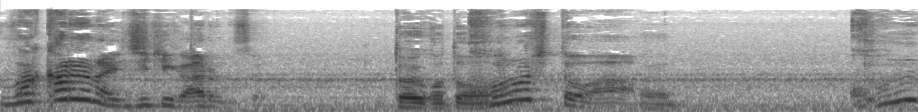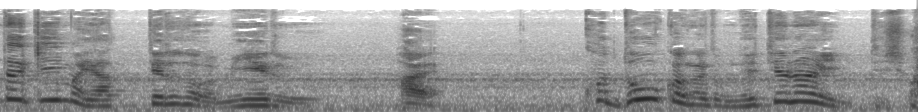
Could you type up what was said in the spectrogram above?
分からない時期があるんですよどういうこと？この人はうん。こんだけ今やってるのが見える。はい。これどう考えても寝てないでしょ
